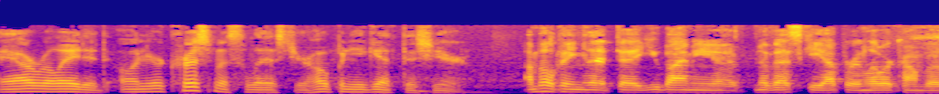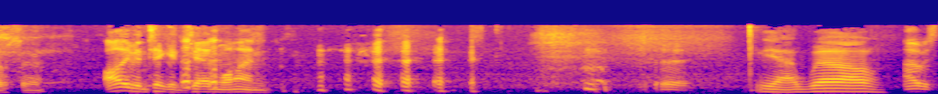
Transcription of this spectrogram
AR related on your Christmas list you're hoping you get this year? I'm hoping that uh, you buy me a Noveske upper and lower combo. So I'll even take a Gen One. Uh, Yeah. Well, I was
